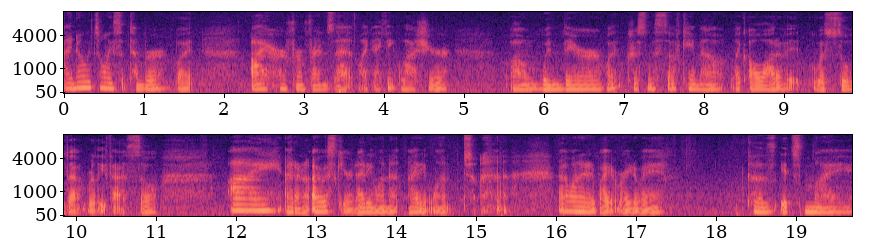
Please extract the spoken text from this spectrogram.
I know it's only September, but I heard from friends that, like, I think last year, um, when their what Christmas stuff came out, like a lot of it was sold out really fast. So I I don't know. I was scared. I didn't want to. I didn't want. I wanted to buy it right away because it's my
